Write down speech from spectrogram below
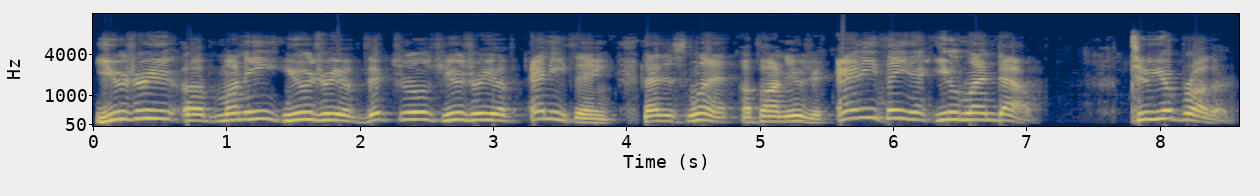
Usury of money, usury of victuals, usury of anything that is lent upon usury. Anything that you lend out to your brother.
